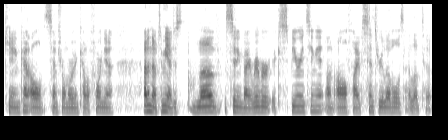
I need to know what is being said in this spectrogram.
King, kind of all central Northern California. I don't know. To me, I just love sitting by a river, experiencing it on all five sensory levels. I love to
